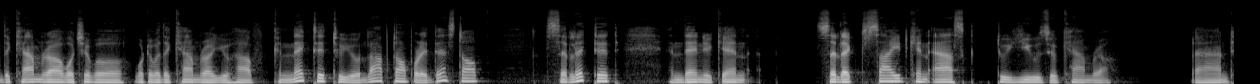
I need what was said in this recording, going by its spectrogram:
the camera whichever whatever the camera you have connected to your laptop or a desktop. Select it. And then you can select site can ask to use your camera. And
